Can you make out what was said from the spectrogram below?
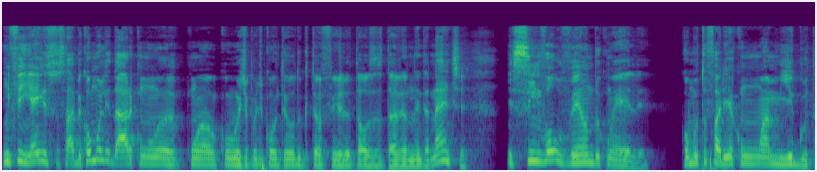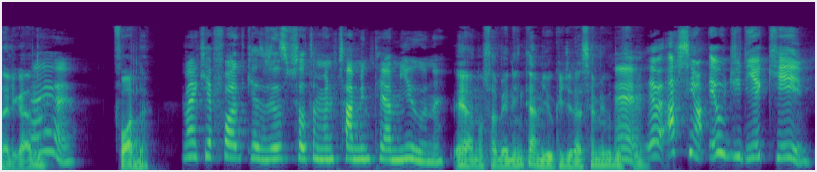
Enfim, é isso, sabe? Como lidar com, o- com, com o tipo de conteúdo que teu filho tá, tá vendo na internet e se envolvendo com ele. Como tu faria com um amigo, tá ligado? É. Foda. Mas que é foda que às vezes as pessoas também não sabem ter amigo, né? É, não sabia nem ter amigo, que dirá ser amigo do É, filho. eu- assim, ó, eu diria que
